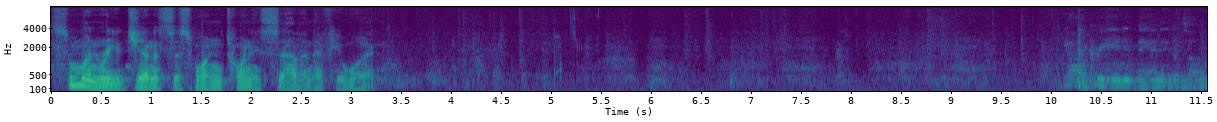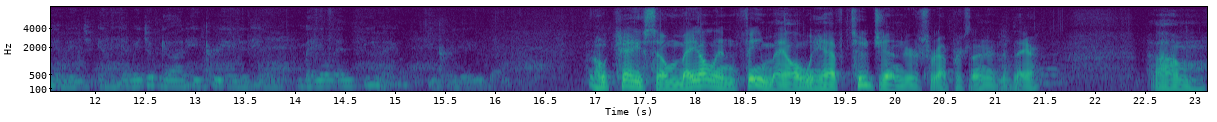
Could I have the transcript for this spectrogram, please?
Someone read Genesis 1:27, if you would. Man in his own image. In the image of God, he created him. Male and female, he created them. Okay, so male and female, we have two genders represented there. Um,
